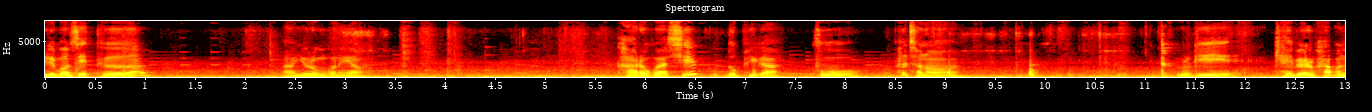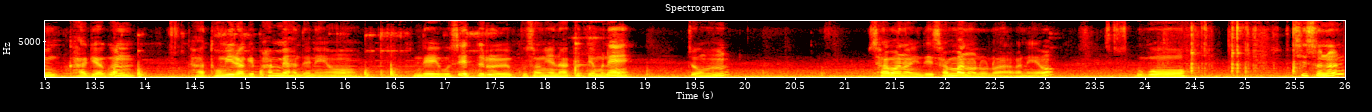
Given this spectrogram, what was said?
1번 세트 아 요런 거네요. 가로가 10, 높이가 9, 8,000원. 여기 개별 화분 가격은 다 동일하게 판매한다네요. 근데 이 세트를 구성해 놨기 때문에 좀 4만원인데 3만원으로 나가네요. 그리고 치수는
